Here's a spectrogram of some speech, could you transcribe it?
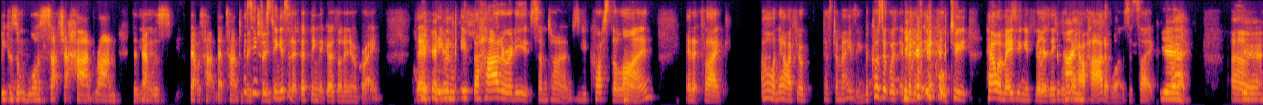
because it was such a hard run that that was that was hard. That's hard to it's beat. It's interesting, too. isn't it? The thing that goes on in our brain. That yeah. even if the harder it is, sometimes you cross the hmm. line, and it's like, oh, now I feel just amazing because it was, but it's equal to how amazing you feel yeah, is equal to, to, how hard it was. It's like, yeah. Um, yeah.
